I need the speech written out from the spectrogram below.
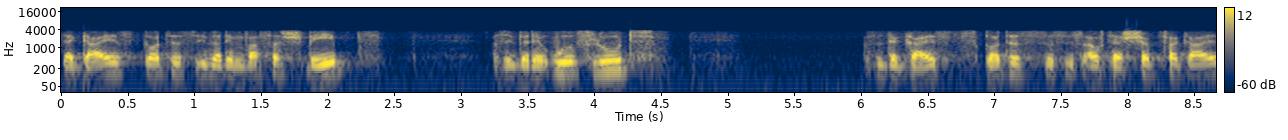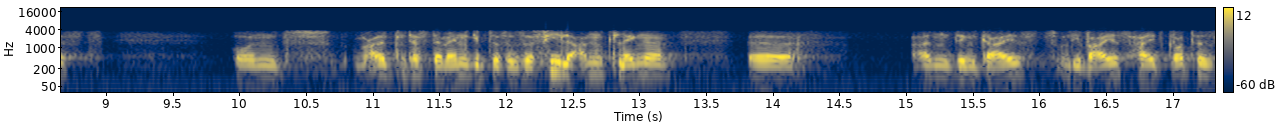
der Geist Gottes über dem Wasser schwebt, also über der Urflut. Also der Geist Gottes, das ist auch der Schöpfergeist. Und im Alten Testament gibt es also viele Anklänge äh, an den Geist und die Weisheit Gottes.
